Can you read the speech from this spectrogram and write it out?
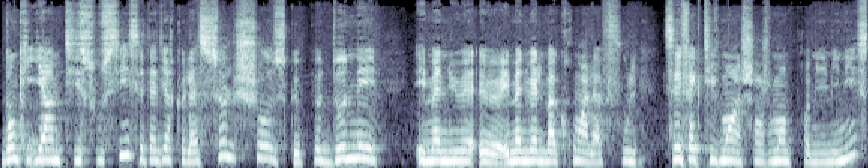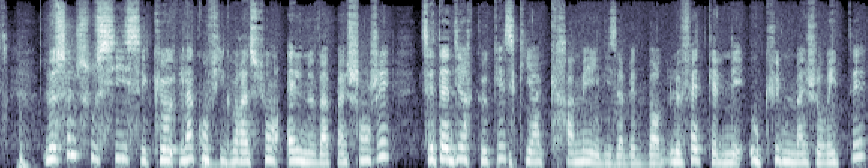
Donc il y a un petit souci, c'est-à-dire que la seule chose que peut donner Emmanuel, Emmanuel Macron à la foule, c'est effectivement un changement de Premier ministre. Le seul souci, c'est que la configuration, elle, ne va pas changer. C'est-à-dire que qu'est-ce qui a cramé Elisabeth Borne? Le fait qu'elle n'ait aucune majorité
